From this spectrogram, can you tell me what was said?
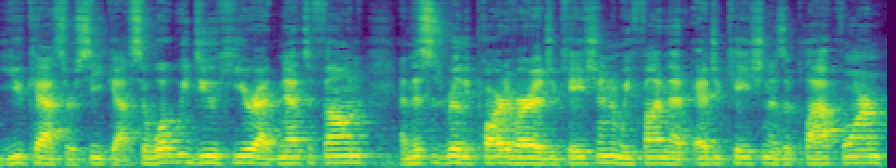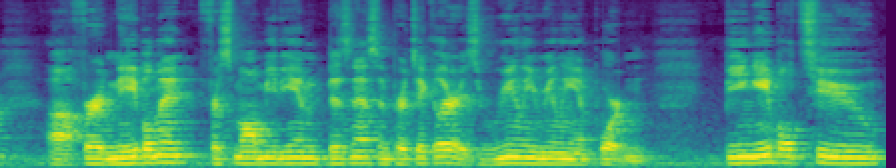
UCaaS or CCaaS. So what we do here at net2phone, and this is really part of our education, we find that education as a platform uh, for enablement for small medium business in particular is really really important being able to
